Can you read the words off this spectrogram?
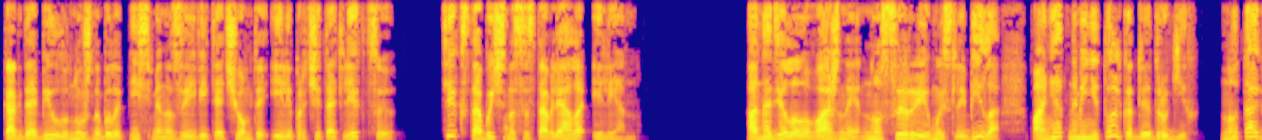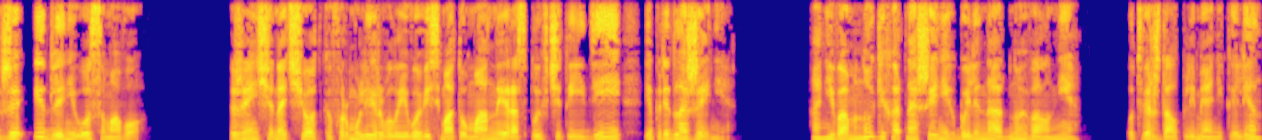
когда Биллу нужно было письменно заявить о чем-то или прочитать лекцию, текст обычно составляла Элен. Она делала важные, но сырые мысли Билла понятными не только для других, но также и для него самого. Женщина четко формулировала его весьма туманные расплывчатые идеи и предложения. Они во многих отношениях были на одной волне, утверждал племянник Элен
